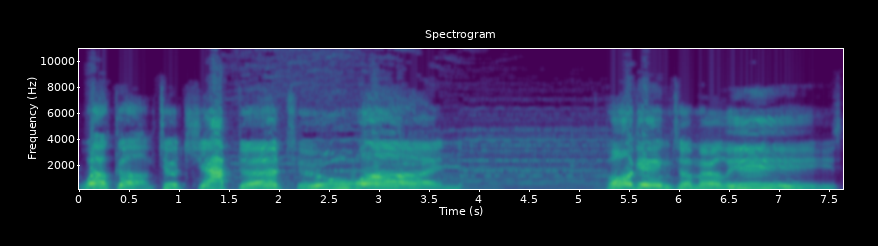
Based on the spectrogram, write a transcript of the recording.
Welcome to Chapter 2-1! Bogging to Merlee's!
